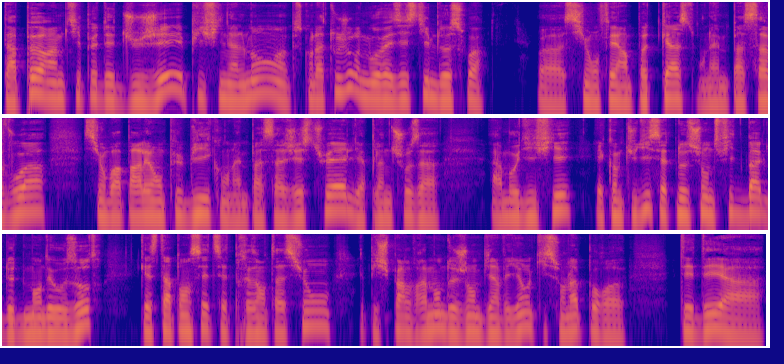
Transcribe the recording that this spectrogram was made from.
t'as peur un petit peu d'être jugé, et puis finalement, parce qu'on a toujours une mauvaise estime de soi. Euh, si on fait un podcast, on n'aime pas sa voix. Si on va parler en public, on n'aime pas sa gestuelle. Il y a plein de choses à, modifier. Et comme tu dis, cette notion de feedback, de demander aux autres, qu'est-ce que tu as pensé de cette présentation? Et puis je parle vraiment de gens bienveillants qui sont là pour euh, t'aider à,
